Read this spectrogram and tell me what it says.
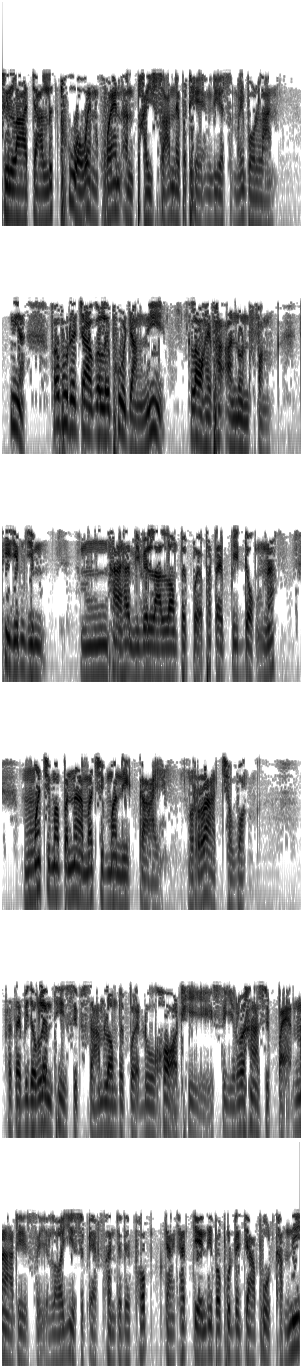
ศิลาจารึกทั่วแว่นแคว้นอันไพศาลในประเทศอินเดียสมัยโบราณ เนี่ย พระพุทธเจ้าก็เลยพูดอย่างนี้เล่าให้พระอานนท์ฟัง ที่ยิ้มยิ้มถ้าท่านมีเวลาลองไปเปิดพระไตรปิฎกนะ มัชฌิมปนามัชฌิมานิกาย ราชวังพระไตรปิฎกเล่มที่สิบสามลองไปเปิดดูข้อที่สี่ร้อยห้าสิบแปดหน้าที่สี่ร้อยี่สิบเอ็ดท่านจะได้พบ อย่างชัดเจนที่พระพุทธเจ้าพูดคำนี้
